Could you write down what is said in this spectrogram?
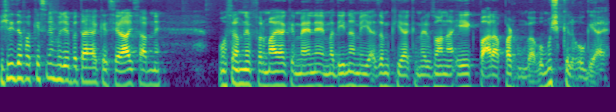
پچھلی دفعہ کس نے مجھے بتایا کہ سراج صاحب نے محسرم نے فرمایا کہ میں نے مدینہ میں یہ عزم کیا کہ میں روزانہ ایک پارا پڑھوں گا، وہ مشکل ہو گیا ہے۔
